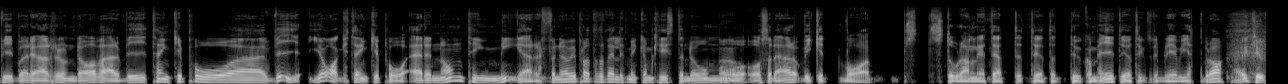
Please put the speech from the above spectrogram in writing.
vi börjar runda av här. Vi tänker på, eh, vi, jag tänker på, är det någonting mer? För nu har vi pratat väldigt mycket om kristendom och, och sådär, vilket var stor anledning till att, till att du kom hit och jag tyckte det blev jättebra. Ja, det är kul.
